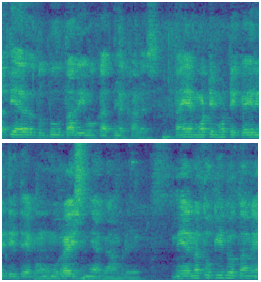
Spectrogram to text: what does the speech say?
અત્યારે તો તું તારી ઓકાત દેખાડે છે. તઈએ મોટી મોટી કઈ રીતે તે હું રહીશ ત્યાં ગામડે. મેં નતું કીધું તને.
